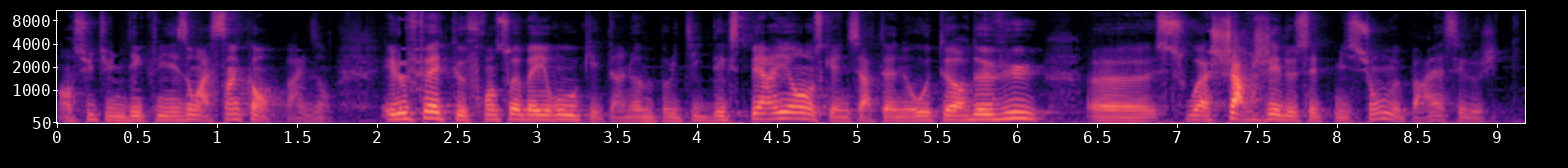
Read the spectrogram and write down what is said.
ensuite une déclinaison à 5 ans, par exemple. Et le fait que François Bayrou, qui est un homme politique d'expérience, qui a une certaine hauteur de vue, euh, soit chargé de cette mission me paraît assez logique.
